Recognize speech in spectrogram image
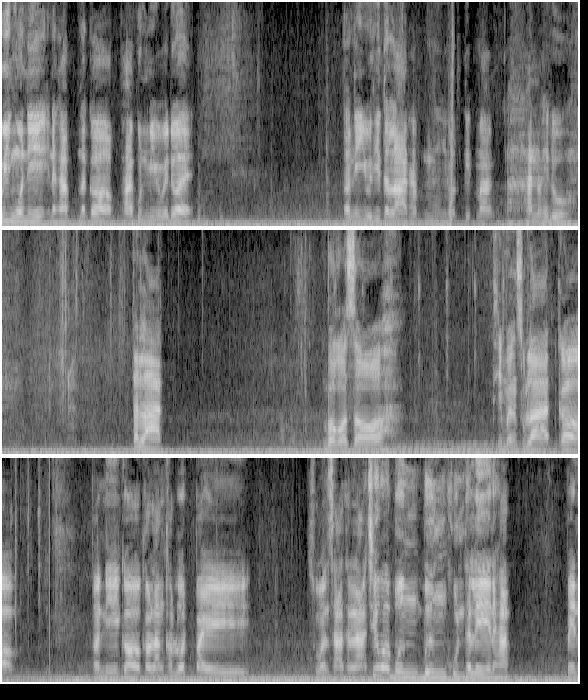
วิ่งวันนี้นะครับ แล้วก็พาคุณหมิวไปด้วย ตอนนี้อยู่ที่ตลาดครับนี่รถติดมาก หันมาให้ดู ตลาดบกสที่เมืองสุราษฎร์ก็ ตอนนี้ก็กำลังขับรถไปสวนสาธารณะ ชื่อว่าบึงบึงขุนทะเลนะครับ เป็น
